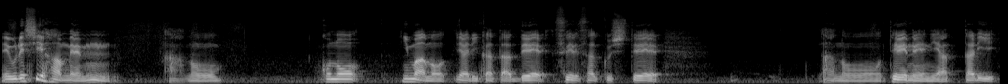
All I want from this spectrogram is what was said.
で嬉しい反面あのこの今のやり方で制作してあの丁寧にやったり、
